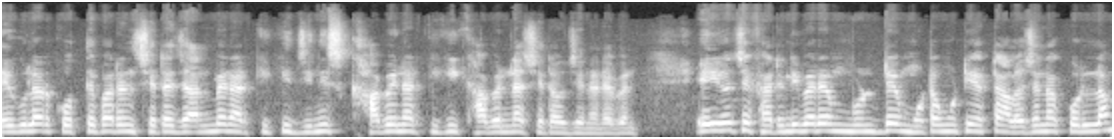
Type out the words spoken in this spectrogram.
রেগুলার করতে পারেন সেটা জানবেন আর কী কী জিনিস খাবেন আর কী কী খাবেন না সেটাও জেনে নেবেন। এই হচ্ছে ফ্যাটি লিভারের মধ্যে মোটামুটি একটা আলোচনা করলাম,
